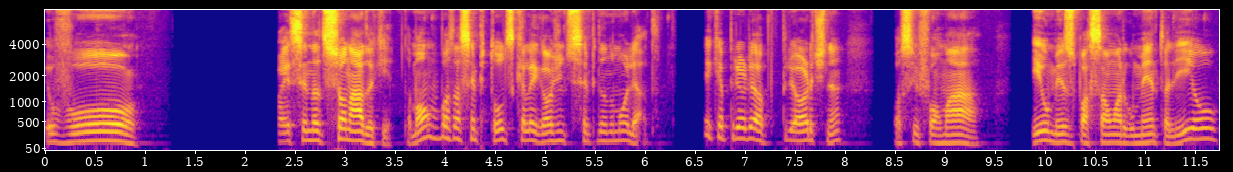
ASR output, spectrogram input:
Eu vou. Vai sendo adicionado aqui, tá bom? Vou botar sempre todos, que é legal a gente sempre dando uma olhada. E aqui é a priority, né? Posso informar eu mesmo passar um argumento ali ou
